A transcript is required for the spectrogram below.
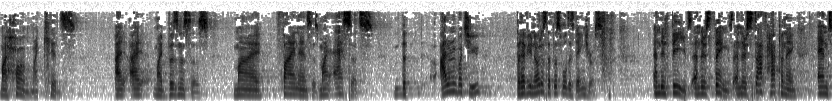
My home, my kids, I, I, my businesses, my finances, my assets. The, I don't know about you, but have you noticed that this world is dangerous? and there's thieves, and there's things, and there's stuff happening, and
